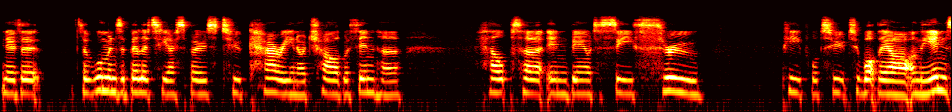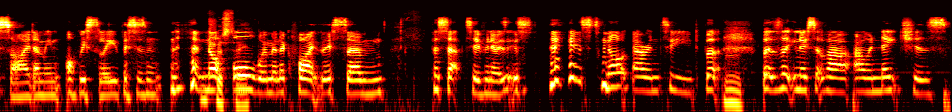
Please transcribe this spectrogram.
you know, the the woman's ability, I suppose, to carry you know a child within her helps her in being able to see through people to to what they are on the inside. I mean, obviously, this isn't not all women are quite this um, perceptive. You know, it's it's, it's not guaranteed, but mm. but that you know, sort of our our natures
